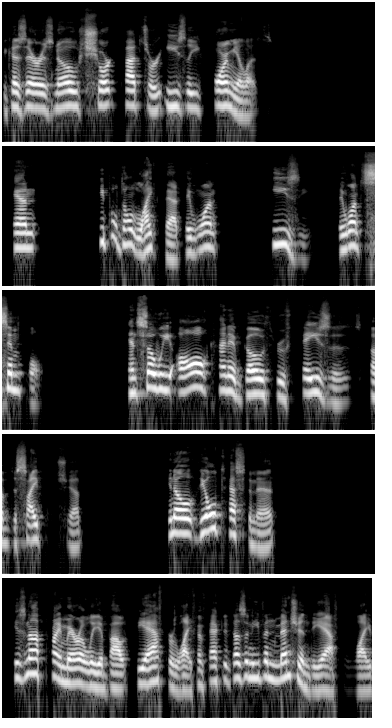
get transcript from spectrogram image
because there is no shortcuts or easy formulas. And people don't like that. They want easy, they want simple. And so we all kind of go through phases of discipleship. You know, the Old Testament is not primarily about the afterlife. In fact, it doesn't even mention the afterlife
